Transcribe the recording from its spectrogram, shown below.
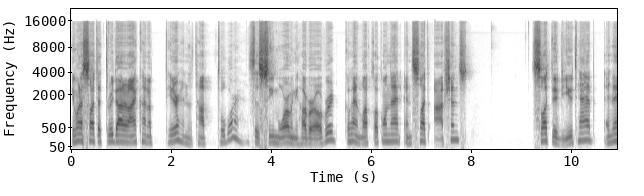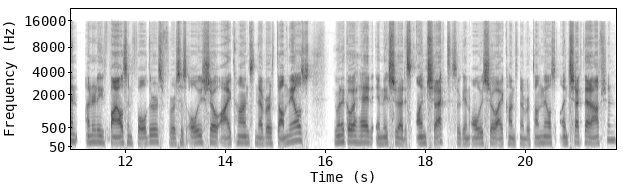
You want to select the three-dotted icon up here in the top toolbar. It says see more when you hover over it. Go ahead and left click on that and select options. Select the view tab and then underneath files and folders versus always show icons, never thumbnails. You want to go ahead and make sure that it's unchecked. So again, always show icons, never thumbnails. Uncheck that option.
